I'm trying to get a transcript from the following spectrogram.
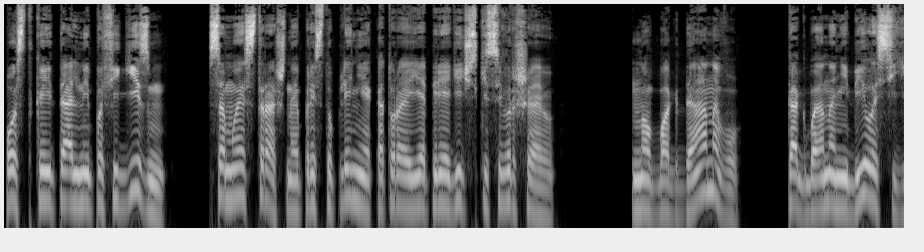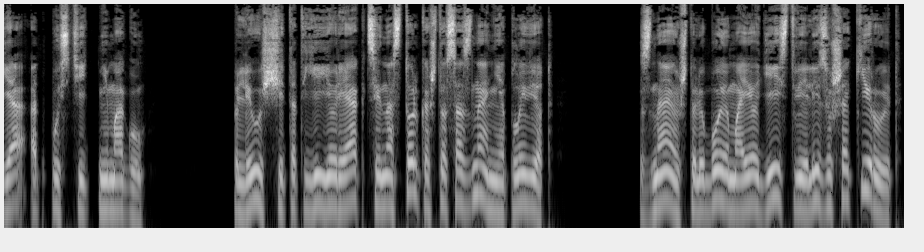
Посткаитальный пофигизм Самое страшное преступление, которое я периодически совершаю. Но Богданову, как бы она ни билась, я отпустить не могу. Плющит от ее реакции настолько, что сознание плывет. Знаю, что любое мое действие Лизу шокирует.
